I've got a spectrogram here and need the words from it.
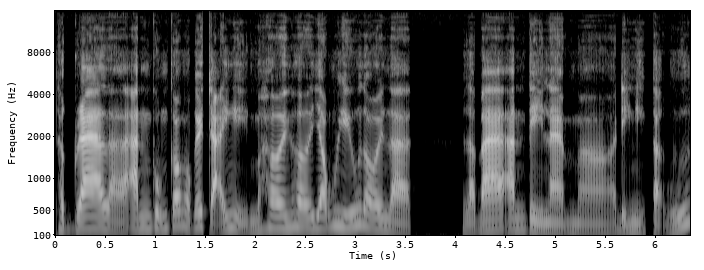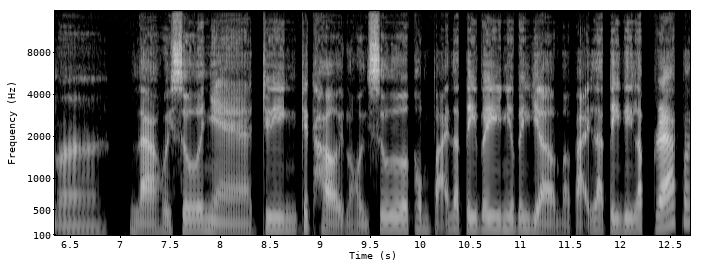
thực ra là anh cũng có một cái trải nghiệm hơi hơi giống Hiếu thôi là là ba anh thì làm ờ, điện điện tử. À, là hồi xưa nhà chuyên cái thời mà hồi xưa không phải là tivi như bây giờ mà phải là tivi lắp ráp á.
